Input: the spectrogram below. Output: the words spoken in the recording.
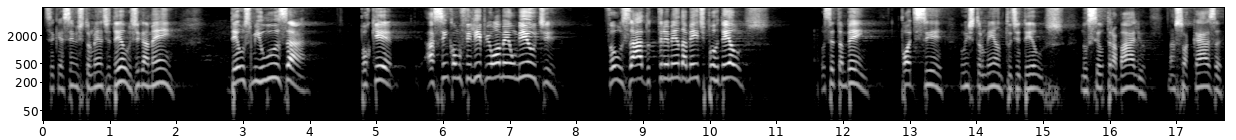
Você quer ser um instrumento de Deus? Diga amém. Deus me usa, porque assim como Felipe, um homem humilde, foi usado tremendamente por Deus, você também pode ser um instrumento de Deus no seu trabalho, na sua casa.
